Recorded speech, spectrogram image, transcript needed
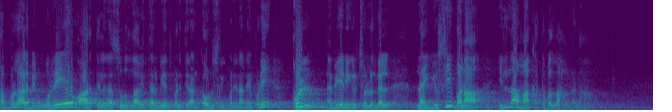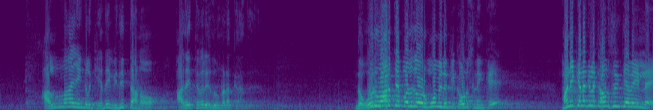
ரப்புல் ஆலமின் ஒரே வார்த்தையில் ரசூலுல்லாவை தர்பியத் படுத்தினான் கவுன்சிலிங் பண்ணினான். எப்படி? குல் நபியை நீங்கள் சொல்லுங்கள். லை யுசிபனா இல்லாமா கத்தபல்லாஹுலனா அல்லாஹ் எங்களுக்கு எதை விதித்தானோ அதை தவிர எதுவும் நடக்காது. இந்த ஒரு வார்த்தை போதுங்க ஒரு மூமினுக்கு கவுன்சிலிங்க்கு மணிக்கணக்கில் கவுன்சிலிங் தேவையில்லை.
